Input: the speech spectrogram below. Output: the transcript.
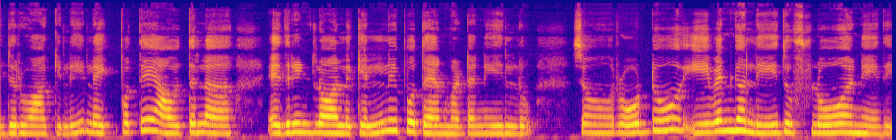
ఎదురు వాకిలి. లేకపోతే అవతల ఎదురింట్లో వాళ్ళకి వెళ్ళిపోతాయి అనమాట నీళ్ళు. సో రోడ్డు ఈవెన్గా లేదు ఫ్లో అనేది.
